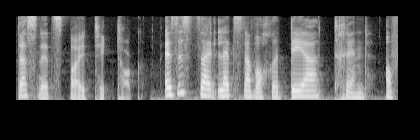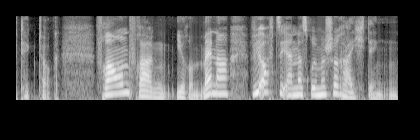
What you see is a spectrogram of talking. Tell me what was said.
Das Netz bei TikTok. Es ist seit letzter Woche der Trend auf TikTok. Frauen fragen ihre Männer, wie oft sie an das Römische Reich denken.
